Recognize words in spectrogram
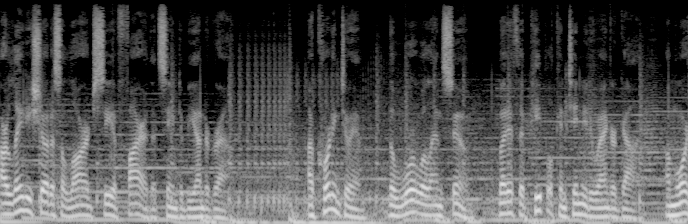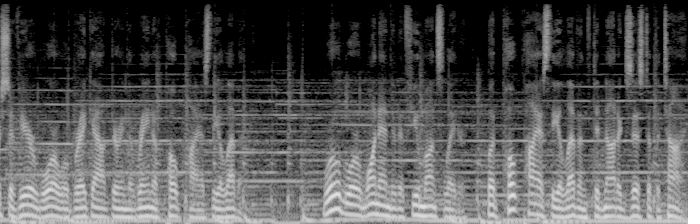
Our Lady showed us a large sea of fire that seemed to be underground. According to him, the war will end soon, but if the people continue to anger God, a more severe war will break out during the reign of Pope Pius XI. World War I ended a few months later, but Pope Pius XI did not exist at the time.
